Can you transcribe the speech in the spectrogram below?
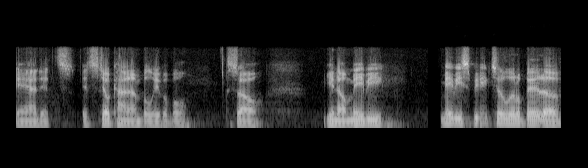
and it's it's still kind of unbelievable. So, you know, maybe maybe speak to a little bit of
